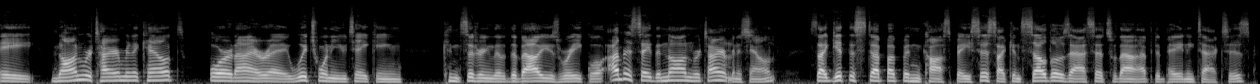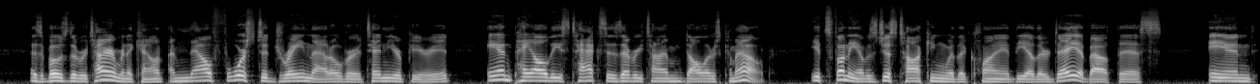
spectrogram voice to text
a non-retirement account or an IRA, which one are you taking?" Considering the the values were equal, I'm going to say the non-retirement account so I get the step up in cost basis. I can sell those assets without having to pay any taxes. As opposed to the retirement account, I'm now forced to drain that over a 10 year period and pay all these taxes every time dollars come out. It's funny, I was just talking with a client the other day about this, and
